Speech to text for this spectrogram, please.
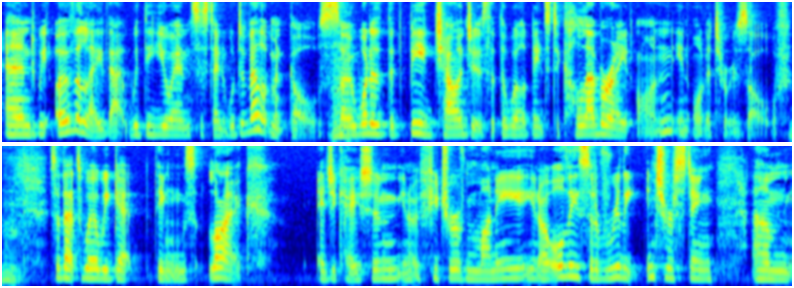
And we overlay that with the UN Sustainable Development Goals. So what are the big challenges that the world needs to collaborate on in order to resolve? So that's where we get things like education, you know, future of money, you know, all these sort of really interesting um,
